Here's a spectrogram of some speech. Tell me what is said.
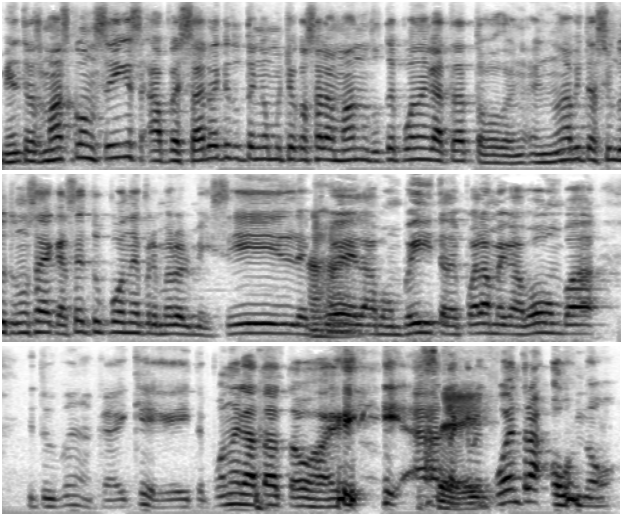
mientras más consigues, a pesar de que tú tengas muchas cosas a la mano, tú te pones a gastar todo. En, una habitación que tú no sabes qué hacer, tú pones primero el misil, después la bombita, después la megabomba. Y tú, ven acá, hay que y te pones a gastar todo ahí hasta que lo encuentras o no.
